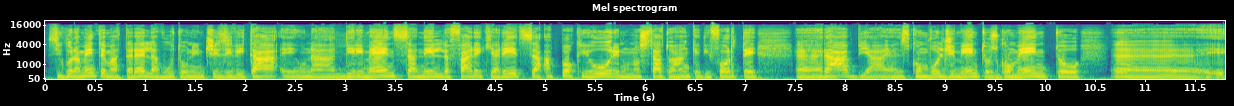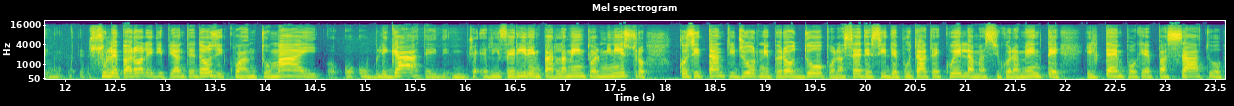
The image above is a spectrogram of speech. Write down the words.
sicuramente Mattarella ha avuto un'incisività e una dirimenza nel fare chiarezza a poche ore in uno stato anche di forte eh, rabbia, sconvolgimento, sgomento. Eh, sulle parole di Piantedosi quanto mai obbligate cioè, riferire in Parlamento al Ministro così tanti giorni però dopo la sede sì deputata è quella ma sicuramente il tempo che è passato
